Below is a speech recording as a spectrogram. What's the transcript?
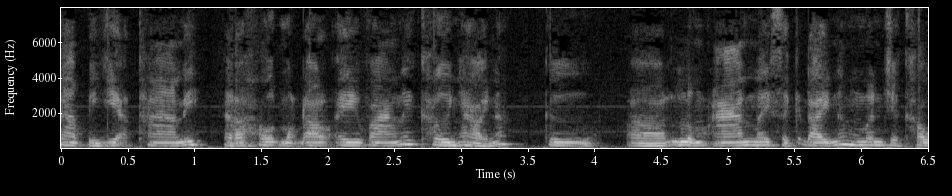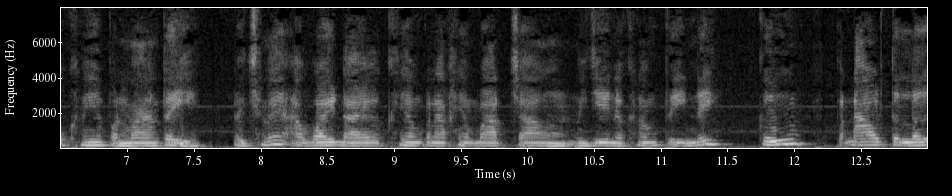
ចាប់ពីយៈថានេះរហូតមកដល់អេវាងនេះឃើញហើយណាគឺលំអាននៃសេចក្តីនឹងមិនជាខុសគ្នាប៉ុន្មានទេដូច្នេះអ្វីដែលខ្ញុំកណាខ្ញុំបាទចង់និយាយនៅក្នុងទីនេះ គឺផ្ដោតទៅលើ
